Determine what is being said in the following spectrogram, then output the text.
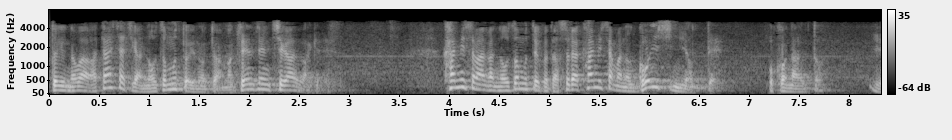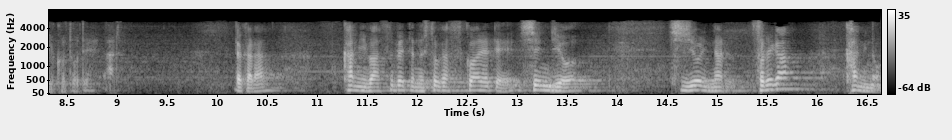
というのは私たちが望むというのとは全然違うわけです。神様が望むということはそれは神様のご意志によって行うということである。だから神は全ての人が救われて真理を知るようになる。それが神の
